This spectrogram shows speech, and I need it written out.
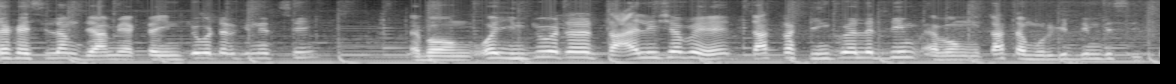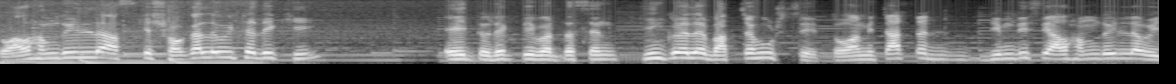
দেখাইছিলাম যে আমি একটা ইনকিউবেটর কিনেছি এবং ওই ইনকিউবেটরের ট্রায়াল হিসেবে চারটা কিংকোয়েলের ডিম এবং চারটা মুরগির ডিম দিছি। তো আলহামদুলিল্লাহ আজকে সকালে উঠে দেখি, এই তো দেখতেই পারতেছেন কিংকোয়েলের বাচ্চা উঠছে। তো আমি চারটা ডিম দিছি, আলহামদুলিল্লাহ ওই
